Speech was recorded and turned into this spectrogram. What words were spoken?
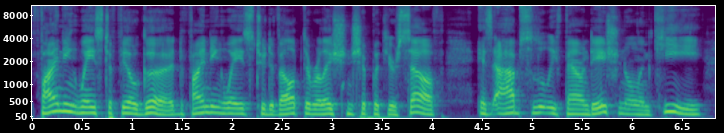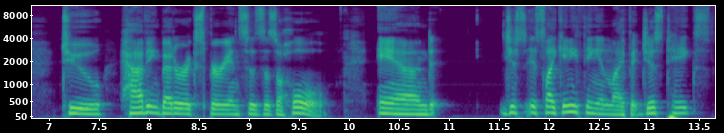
finding ways to feel good, finding ways to develop the relationship with yourself is absolutely foundational and key to having better experiences as a whole. And just, it's like anything in life, it just takes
